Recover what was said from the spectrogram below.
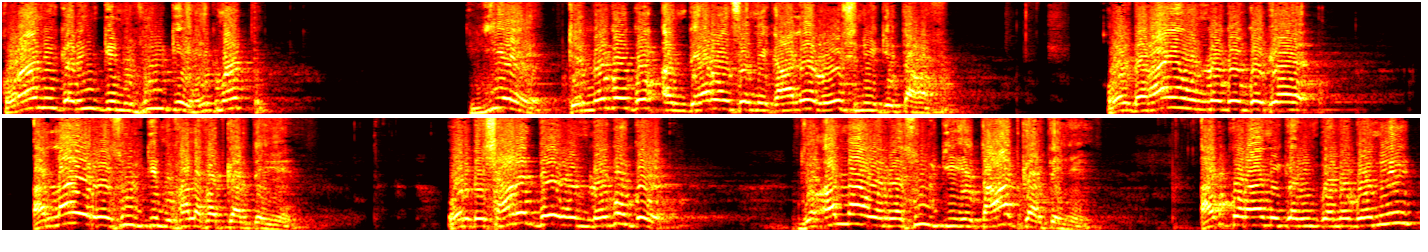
قرآن کریم کی نزول کی حکمت یہ کہ لوگوں کو اندھیروں سے نکالے روشنی کی طرف۔ اور ڈرائیں ان لوگوں کو جو اللہ اور رسول کی مخالفت کرتے ہیں۔ اور بشارت دے ان لوگوں کو جو اللہ اور رسول کی اطاعت کرتے ہیں۔ اب قرآن کریم کو لوگوں نے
